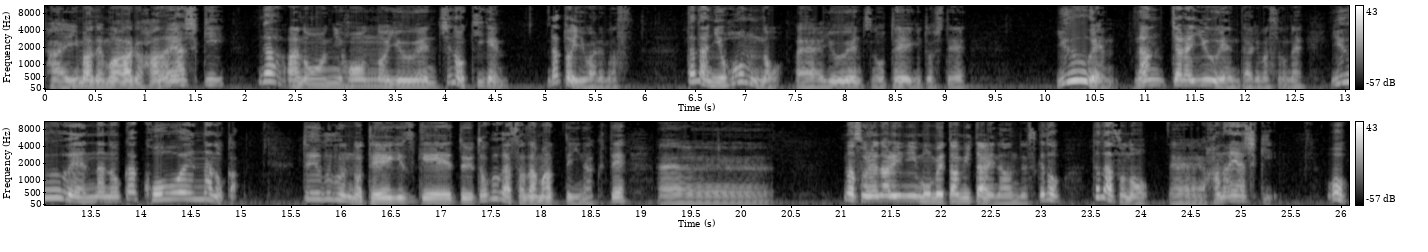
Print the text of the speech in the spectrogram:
はい、今でもある花屋敷が、あの、日本の遊園地の起源だと言われます。ただ日本の、えー遊園地の定義として、遊園、なんちゃら遊園ってありますよね。遊園なのか公園なのかという部分の定義づけというとこが定まっていなくて、えー、まあそれなりに揉めたみたいなんですけど、ただその、えー花屋敷を、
